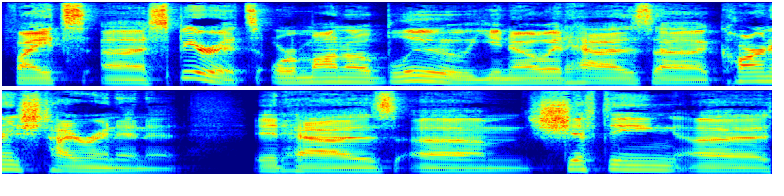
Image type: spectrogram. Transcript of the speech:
fights uh spirits or mono blue you know? It has uh carnage tyrant in it. It has um shifting uh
